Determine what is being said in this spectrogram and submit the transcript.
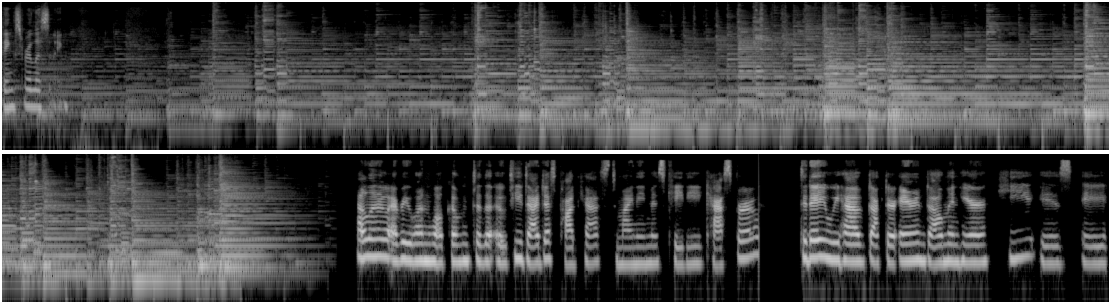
Thanks for listening. Hello, everyone. Welcome to the OT Digest podcast. My name is Katie Caspero. Today we have Dr. Aaron Dallman here. He is a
